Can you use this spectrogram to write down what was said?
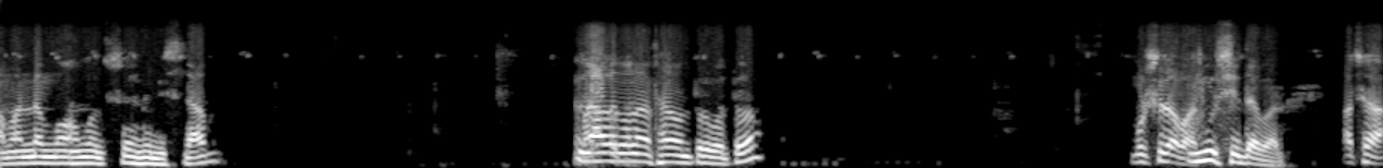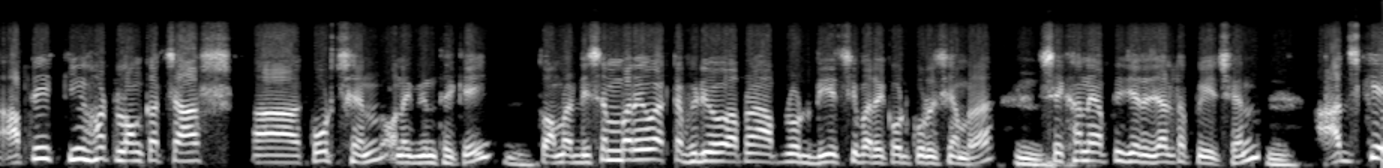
আমার নাম মোহাম্মদ শহীদুল ইসলাম। লালগোলা থানার অন্তর্গত। মুর্শিদাবাদ। মুর্শিদাবাদ। আচ্ছা আপনি কিংহট লঙ্কা চাষ করছেন অনেকদিন থেকেই। তো আমরা ডিসেম্বরেও একটা ভিডিও আপনার আপলোড দিয়েছি বা রেকর্ড করেছি আমরা। সেখানে আপনি যে রেজাল্টটা পেয়েছেন আজকে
